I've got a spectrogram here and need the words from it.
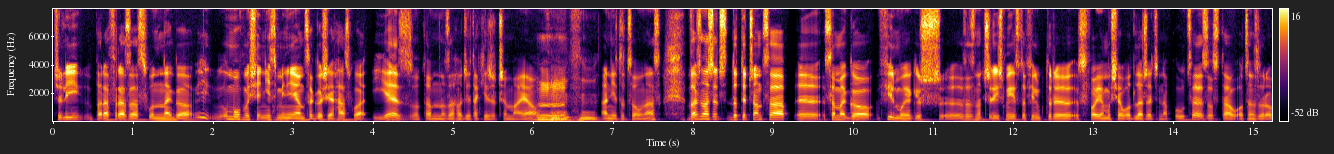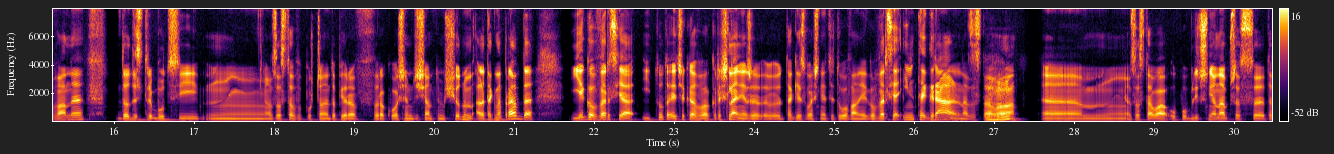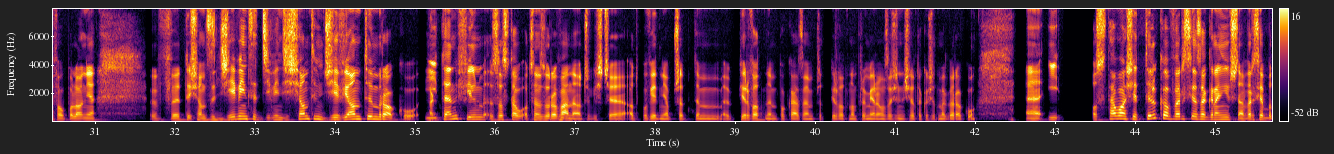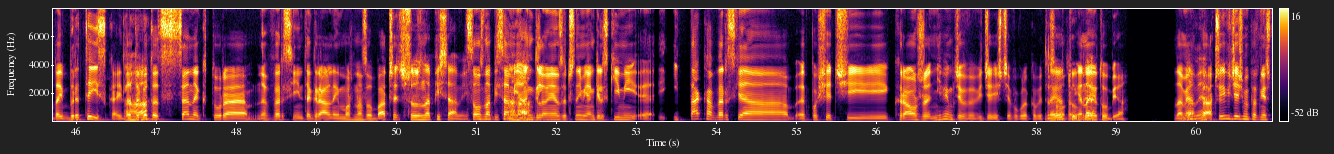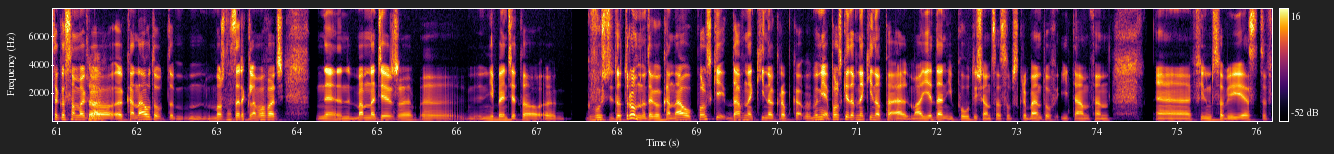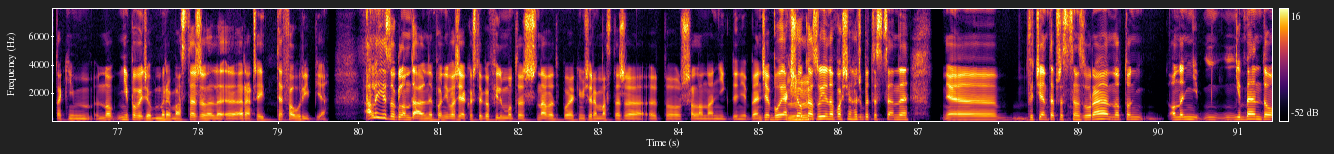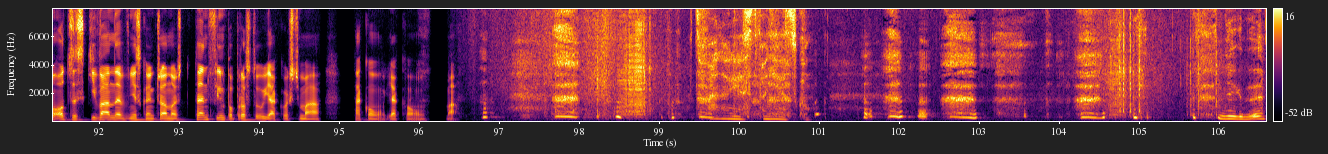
Czyli parafraza słynnego i umówmy się, niezmieniającego się hasła Jezu, tam na zachodzie takie rzeczy mają, Mhm. Mhm. a nie to co u nas. Ważna rzecz dotycząca e, samego filmu, jak już e, zaznaczyliśmy, jest to film, który swoje musiał odleżeć na półce, został ocenzurowany. Do dystrybucji mm, został wypuszczony dopiero w roku 87, ale tak naprawdę jego wersja, i tutaj ciekawe określenie, że e, tak jest właśnie tytułowana, jego wersja integralna została, em, została upubliczniona przez e, TV Polonię w 1999 roku. I ten film został ocenzurowany oczywiście odpowiednio przed tym pierwotnym pokazem, przed pierwotną premierą z 1987 roku. E, I ostała się tylko wersja zagraniczna, wersja bodaj brytyjska. I dlatego te sceny, które w wersji integralnej można zobaczyć, Są z napisami. są z napisami Aha. anglojęzycznymi, angielskimi i, taka wersja e, po sieci krąży. Nie wiem, gdzie wy widzieliście w ogóle kobiety Na samotnie. Ja YouTubie. na YouTubie. Damian? Damian? A, czyli widzieliśmy pewnie z tego samego e, kanału, to, to można zareklamować. E, Mam nadzieję, że nie będzie to gwóźdź do trumny tego kanału. Polskie dawne kino. Nie, polskie dawne kino.pl ma 1,5 tysiąca subskrybentów i tam ten e, film sobie jest w takim, no nie powiedziałbym remasterze, ale e, raczej TV ripie. Ale jest oglądalny, ponieważ jakość tego filmu też nawet po jakimś remasterze e, to szalona nigdy nie będzie, bo jak się Mhm. okazuje, no właśnie choćby te sceny e, wycięte przez cenzurę, no to one nie, nie będą odzyskiwane w nieskończoność. Ten film po prostu jakość ma taką, jaką ma. Co panu jest, panie Jacku? Nigdy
